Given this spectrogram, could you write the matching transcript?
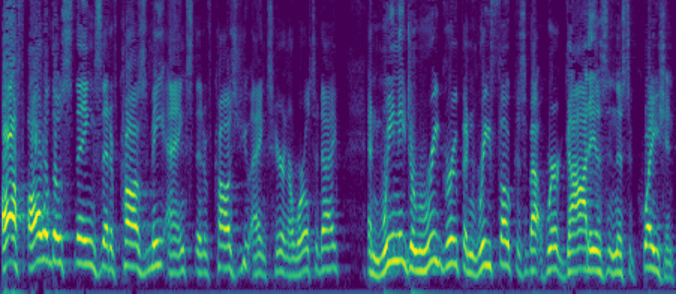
off all of those things that have caused me angst, that have caused you angst here in our world today. And we need to regroup and refocus about where God is in this equation.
